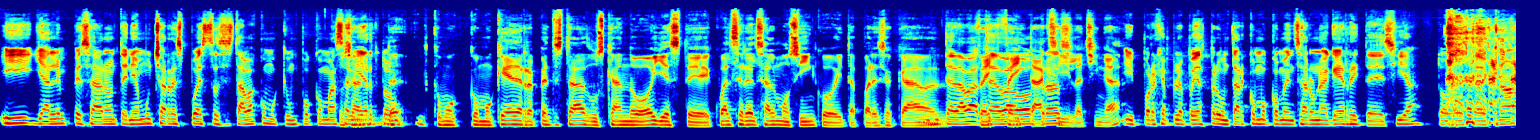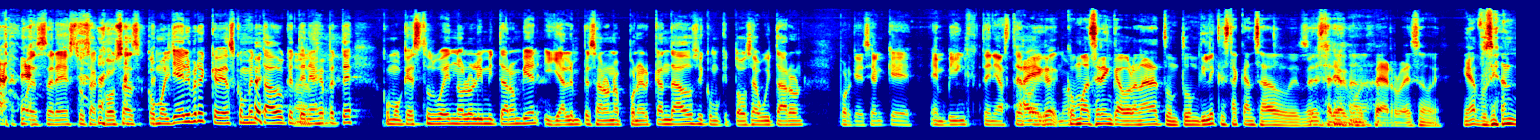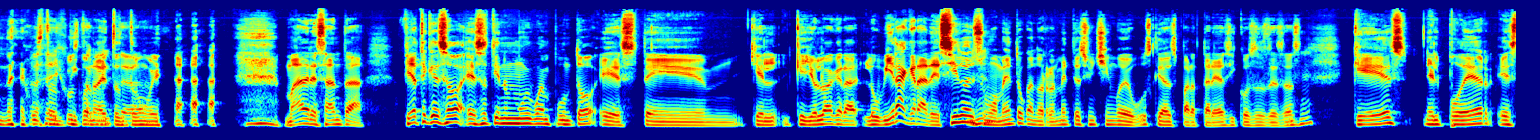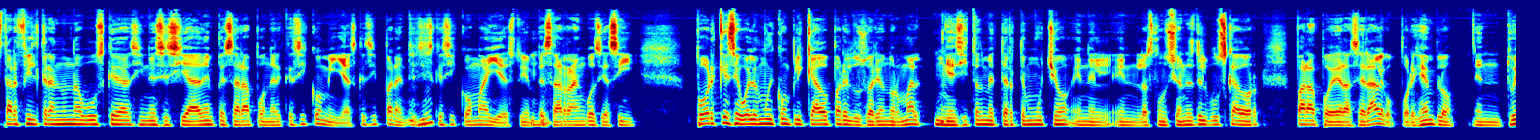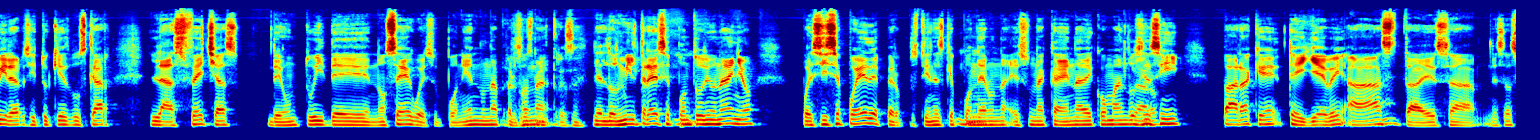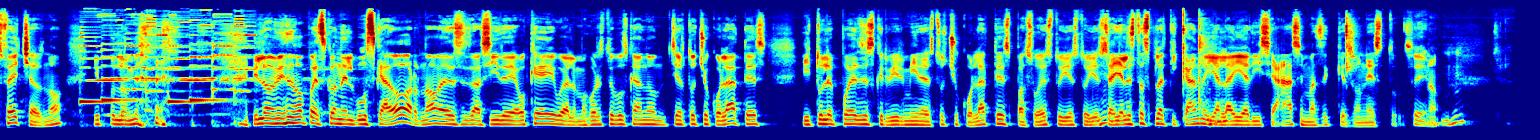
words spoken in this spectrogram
Y ya le empezaron, tenía muchas respuestas, estaba como que un poco más O sea, abierto. de- como, como que de repente estabas buscando, oye, este, ¿cuál será el Salmo 5? Y te aparece acá. Te daba- te fake, daba fake otras taxi y la chingada. Y por ejemplo, le podías preguntar cómo comenzar una guerra y te decía todo, o sea, de que no, que puedes hacer esto, o sea, cosas como el jailbreak que habías comentado que tenía sí. GPT, como que estos güeyes no lo limitaron bien y ya le empezaron a poner candados y como que todos se agüitaron porque decían que en Bing tenía Ay, asteroides, ¿no? ¿Cómo hacer encabronar a Tuntum? Dile que está cansado, güey. Estaría muy perro eso, güey. Mira, pusieron justo un icono de Tuntum, güey. Madre santa. Fíjate que eso, eso tiene un muy buen punto. Este, que, que yo lo, agra- lo hubiera agradecido en su momento cuando realmente hace un chingo de búsquedas para tareas y cosas de esas, que es el poder estar filtrando una búsqueda sin necesidad de empezar a poner que sí comillas, que sí paréntesis, que sí coma y esto y empezar rangos y así porque se vuelve muy complicado para el usuario normal. Necesitas meterte mucho en, el, en las funciones del buscador para poder hacer algo. Por ejemplo, en Twitter, si tú quieres buscar las fechas de un tweet de, no sé, güey, suponiendo una Del persona 2013. del 2013, punto de un año, pues sí se puede, pero pues tienes que poner una, es una cadena de comandos y así para que te lleve hasta esa, esas fechas, ¿no? Y pues lo mismo. Y lo mismo pues con el buscador, ¿no? Es así de, ok, güey, a lo mejor estoy buscando ciertos chocolates y tú le puedes describir, mira, estos chocolates pasó esto y esto y esto. O sea, ya le estás platicando y ya la IA dice, ah, se me hace que son estos, Sí. ¿no?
